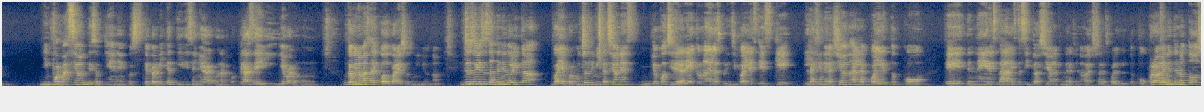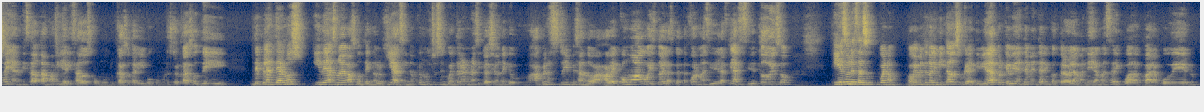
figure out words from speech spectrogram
información que se obtiene, pues te permite a ti diseñar una mejor clase y llevar un, un, camino más adecuado para esos niños, ¿no? Entonces ellos están teniendo ahorita, vaya, por muchas limitaciones, yo consideraría que una de las principales es que la generación a la cual le tocó eh, tener esta, esta situación, la generación de maestros a las cuales le tocó, probablemente no todos hayan estado tan familiarizados como tu caso, Talibo, como nuestro caso, de, de plantearnos ideas nuevas con tecnología, sino que muchos se encuentran en una situación de que apenas estoy empezando a, a, ver cómo hago esto de las plataformas y de las clases y de todo eso. Y eso les ha, bueno, obviamente no ha limitado su creatividad porque evidentemente han encontrado la manera más adecuada para poder,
